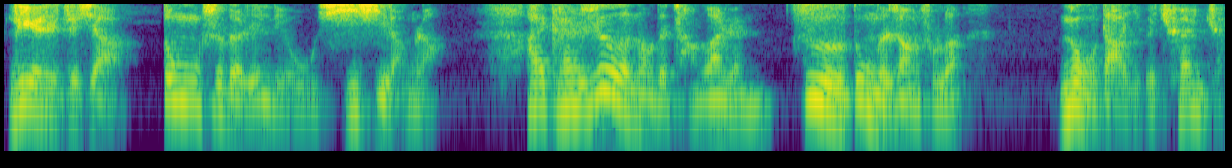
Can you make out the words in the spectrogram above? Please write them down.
烈日之下，东市的人流熙熙攘攘，爱看热闹的长安人自动的让出了偌大一个圈圈，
